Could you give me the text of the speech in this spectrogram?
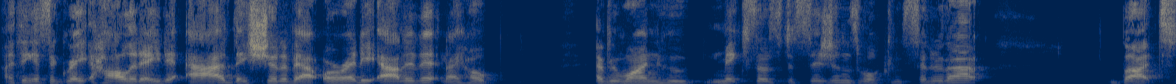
i think it's a great holiday to add they should have already added it and i hope everyone who makes those decisions will consider that. But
